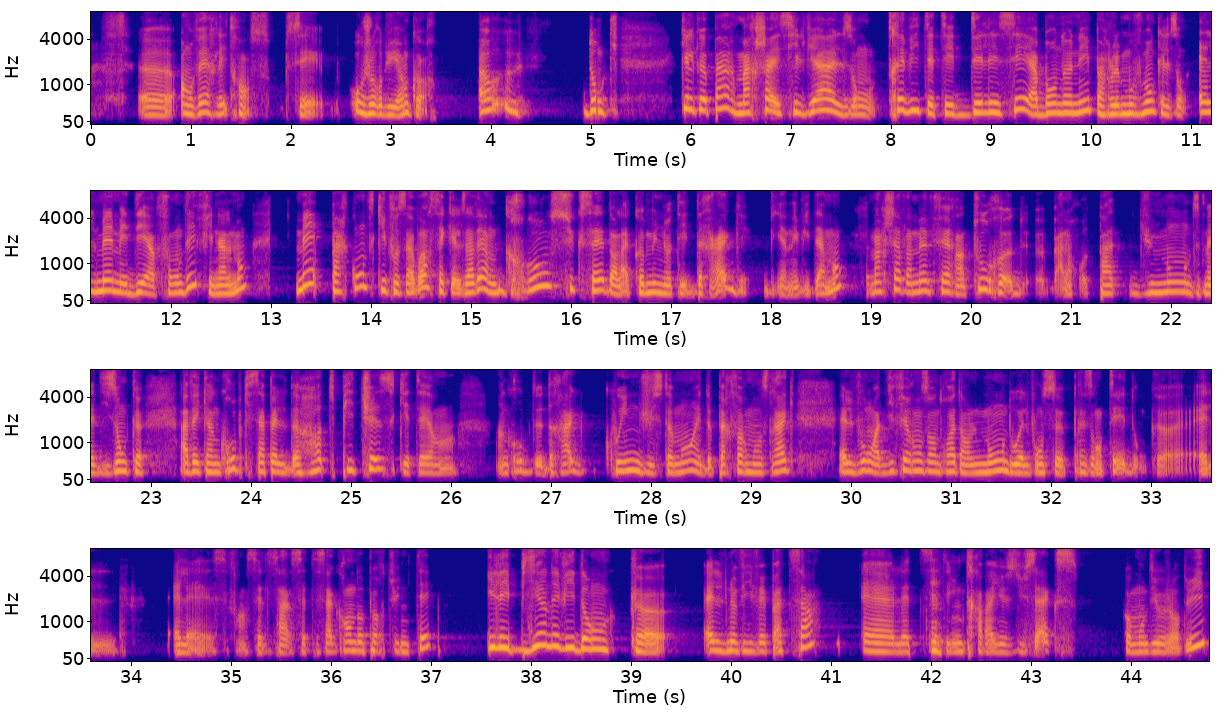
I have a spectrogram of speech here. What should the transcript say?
euh, envers les trans. C'est aujourd'hui encore. Ah oui. Donc, quelque part, Marsha et Sylvia, elles ont très vite été délaissées, abandonnées par le mouvement qu'elles ont elles-mêmes aidé à fonder finalement. Mais par contre, ce qu'il faut savoir, c'est qu'elles avaient un grand succès dans la communauté drag, bien évidemment. Marsha va même faire un tour, euh, euh, alors pas du monde, mais disons que avec un groupe qui s'appelle The Hot Peaches, qui était un, un groupe de drag queen justement et de performance drag. Elles vont à différents endroits dans le monde où elles vont se présenter. Donc, euh, elles, elle est, enfin, c'était sa grande opportunité. Il est bien évident que elle ne vivait pas de ça. Elle est- c'était une travailleuse du sexe, comme on dit aujourd'hui.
